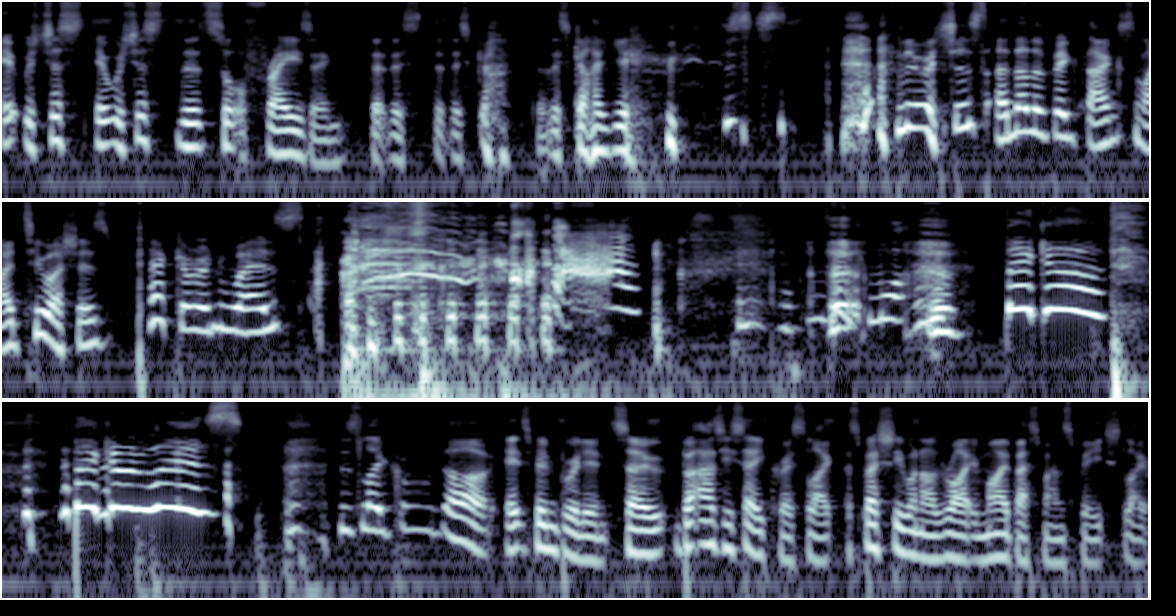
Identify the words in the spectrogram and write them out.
it was just it was just the sort of phrasing that this that this guy that this guy used, and it was just another big thanks to my two ushers, Pekka and Wes. Like, what? Becca! Becca and Wes! It's like, oh, it's been brilliant. So, but as you say, Kris, like, especially when I was writing my best man speech, like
